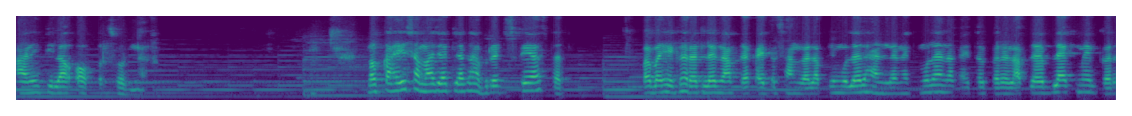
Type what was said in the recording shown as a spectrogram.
आणि तिला ऑफर सोडणार. मग काही समाजातल्या घाबरट स्त्रिया असतात. बाबा हे घरातल्या आपल्या काहीतर सांगाल आपली मुलं लहानल्या नाहीत मुलांना मुलांना तर करेल आपल्याला ब्लॅकमेल कर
